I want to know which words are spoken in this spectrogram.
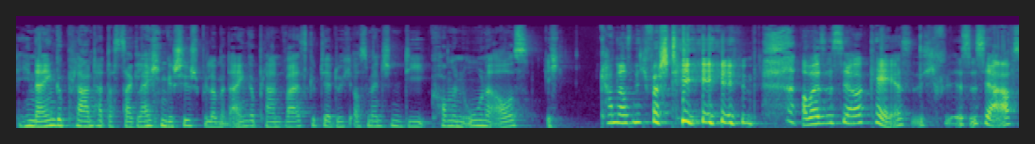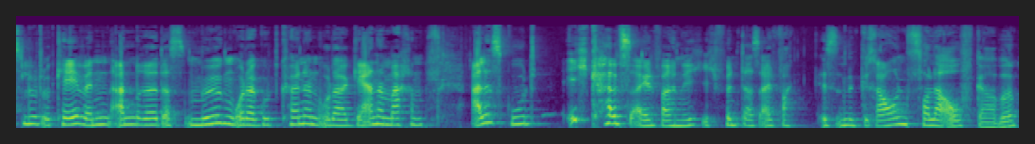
hineingeplant hat, dass da gleich ein Geschirrspüler mit eingeplant war. Es gibt ja durchaus Menschen, die kommen ohne aus. Ich kann das nicht verstehen. Aber es ist ja okay. Es, ich, es ist ja absolut okay, wenn andere das mögen oder gut können oder gerne machen. Alles gut. Ich kann es einfach nicht. Ich finde das einfach ist eine grauenvolle Aufgabe.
